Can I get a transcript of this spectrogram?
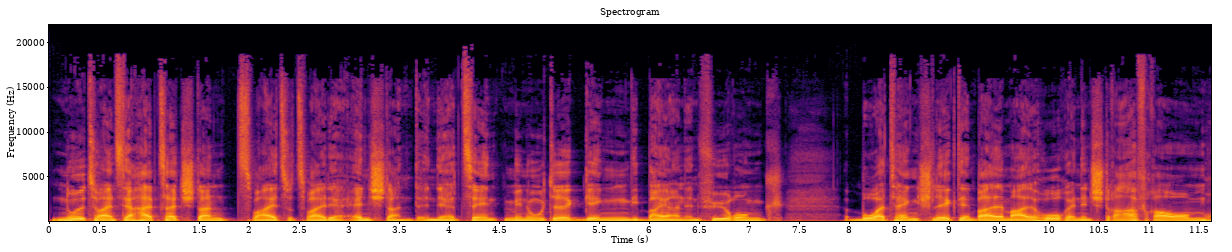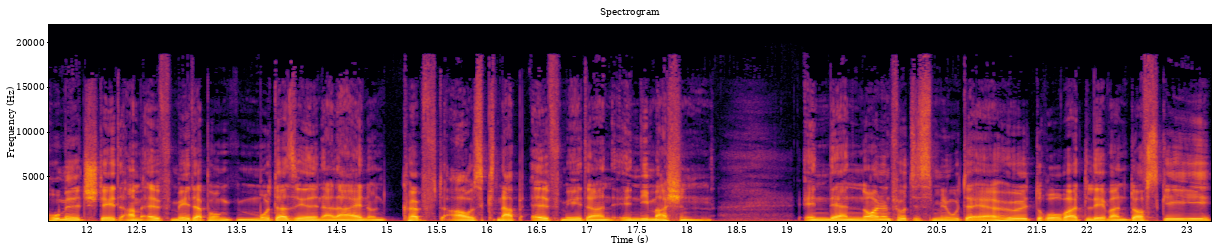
0 zu 1 der Halbzeitstand, 2 zu 2 der Endstand. In der zehnten Minute gingen die Bayern in Führung. Boateng schlägt den Ball mal hoch in den Strafraum. Hummels steht am Elfmeterpunkt Mutterseelen allein und köpft aus knapp elf Metern in die Maschen. In der 49. Minute erhöht Robert Lewandowski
